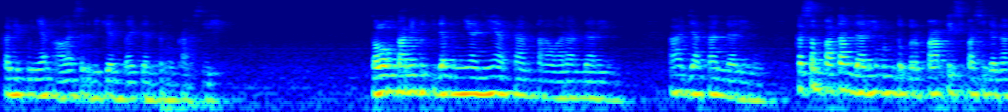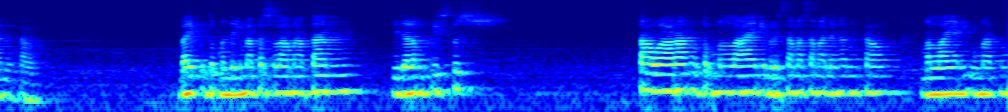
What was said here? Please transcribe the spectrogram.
kami punya Allah sedemikian baik dan penuh kasih. Tolong kami untuk tidak menyia-nyiakan tawaran darimu, ajakan darimu, kesempatan darimu untuk berpartisipasi dengan Engkau. Baik untuk menerima keselamatan di dalam Kristus, tawaran untuk melayani bersama-sama dengan Engkau, melayani umatmu,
